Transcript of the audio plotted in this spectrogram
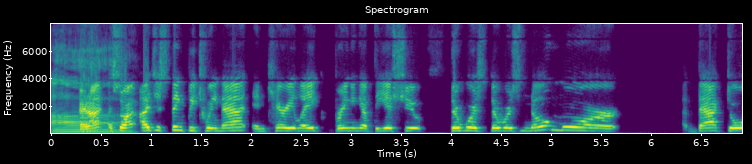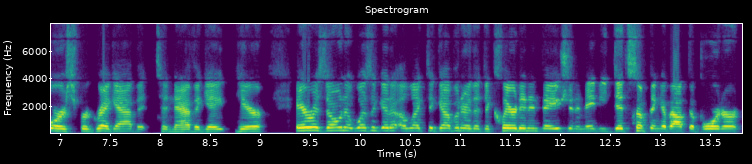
Ah, And I, so I, I just think between that and Kari Lake bringing up the issue, there was there was no more back doors for Greg Abbott to navigate here. Arizona wasn't going to elect a governor that declared an invasion and maybe did something about the border.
